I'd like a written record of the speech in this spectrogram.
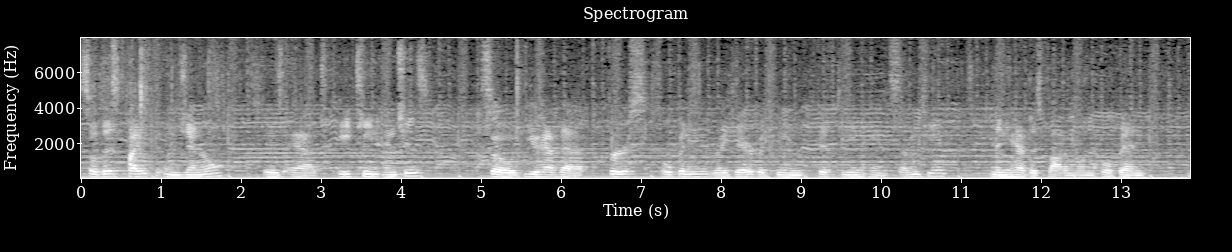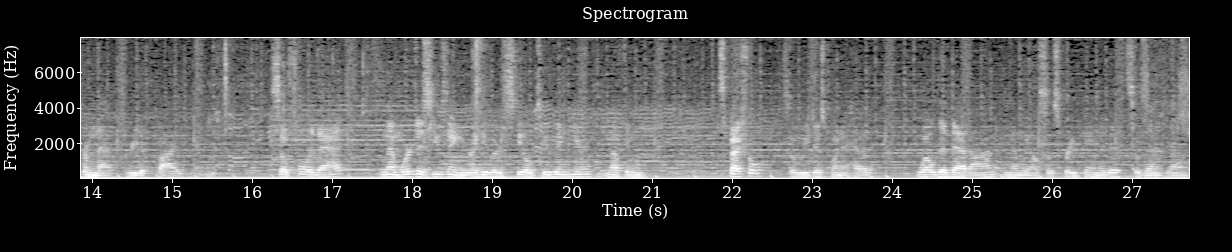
so this pipe in general is at 18 inches. So you have that first opening right there between 15 and 17. And then you have this bottom one open from that 3 to 5 range. So for that, and then we're just using regular steel tubing here, nothing special. So we just went ahead, welded that on, and then we also spray painted it so then it won't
